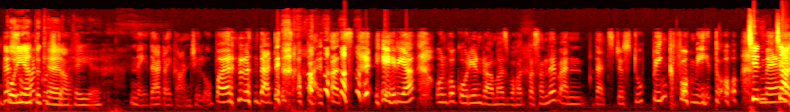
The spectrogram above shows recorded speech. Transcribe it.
कोरिया तो खैर है ही है। नहीं दैट आई कांट झेलो पर दैट इज़ पास एरिया उनको कोरियन ड्रामास बहुत पसंद है and that's just too pink for me तो मैं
